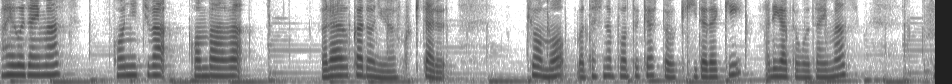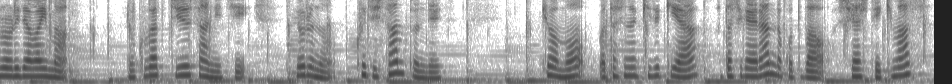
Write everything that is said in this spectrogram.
おはようございます。こんにちは。こんばんは。笑う角には福来たる。今日も私のポッドキャストをお聞きいただきありがとうございます。フロリダは今6月13日夜の9時3分です。今日も私の気づきや私が選んだ言葉をシェアしていきます。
